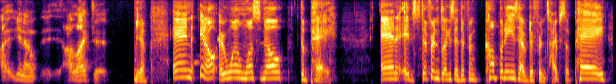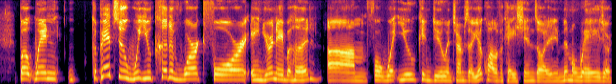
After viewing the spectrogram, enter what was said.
i you know i liked it yeah and you know everyone wants to know the pay and it's different like i said different companies have different types of pay but when compared to what you could have worked for in your neighborhood um, for what you can do in terms of your qualifications or minimum wage or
